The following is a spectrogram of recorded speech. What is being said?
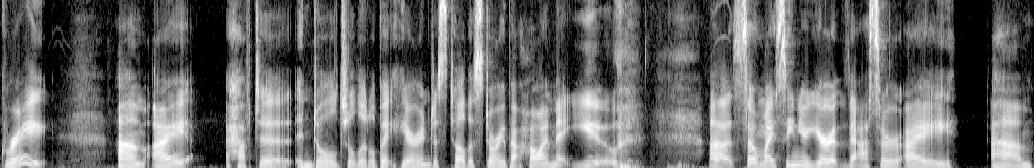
Great. Um, I have to indulge a little bit here and just tell the story about how I met you. Uh, so my senior year at Vassar, I um,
